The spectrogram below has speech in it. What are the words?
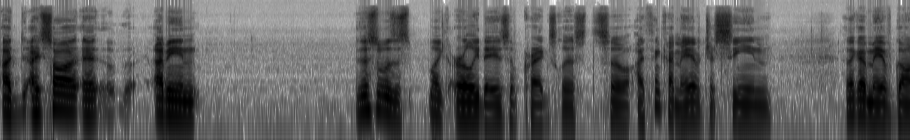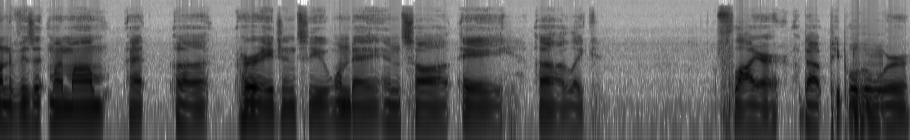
I, I saw. Uh, I mean, this was like early days of Craigslist, so I think I may have just seen. I think I may have gone to visit my mom at uh, her agency one day and saw a uh, like flyer about people Mhm. who were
